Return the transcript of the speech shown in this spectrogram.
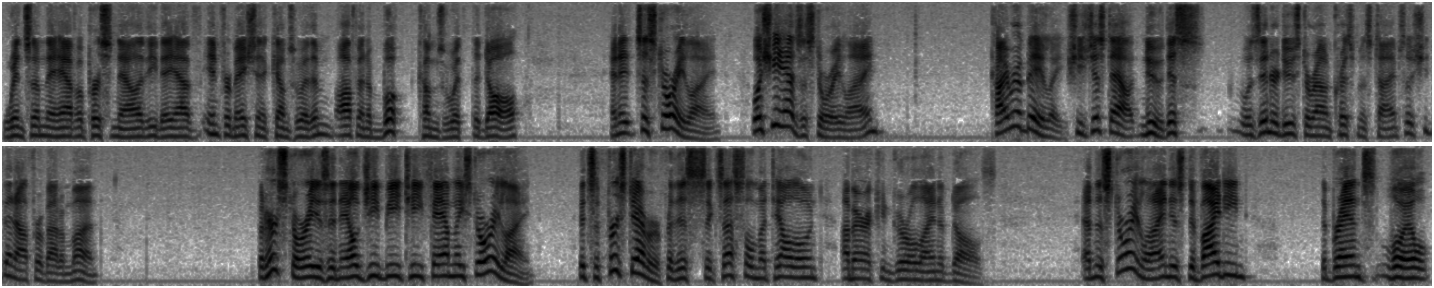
winsome. They have a personality. They have information that comes with them. Often a book comes with the doll. And it's a storyline. Well, she has a storyline. Kira Bailey, she's just out, new. This was introduced around Christmas time, so she's been out for about a month. But her story is an LGBT family storyline. It's the first ever for this successful Mattel-owned American Girl line of dolls. And the storyline is dividing the brand's loyal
